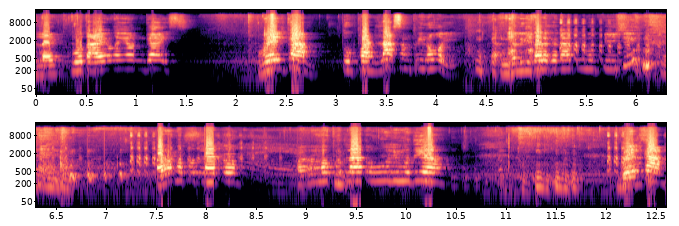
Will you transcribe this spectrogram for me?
Live po tayo ngayon guys! Welcome to Padlasang Pinoy! Ang galing talaga natin mag-fishing. Parang maputla to. Parang maputla tong huli mo diya. Welcome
